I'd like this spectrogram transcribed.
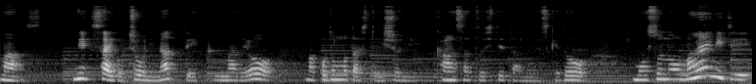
まあ、ね、最後腸になっていくまでを、まあ、子供たちと一緒に観察してたんですけどもうその毎日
